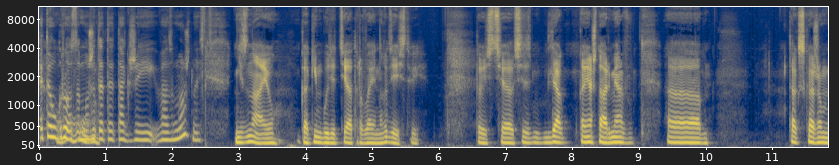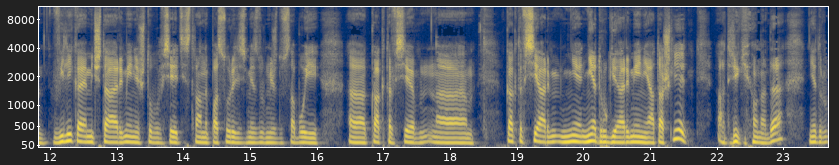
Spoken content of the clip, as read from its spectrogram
Это угроза, может, это также и возможность? Не знаю, каким будет театр военных действий. То есть э, для, конечно, армян э, так скажем, великая мечта Армении, чтобы все эти страны поссорились между, между собой и э, как-то все э, как-то все ар... не, не другие Армении отошли от региона, да, не друг...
